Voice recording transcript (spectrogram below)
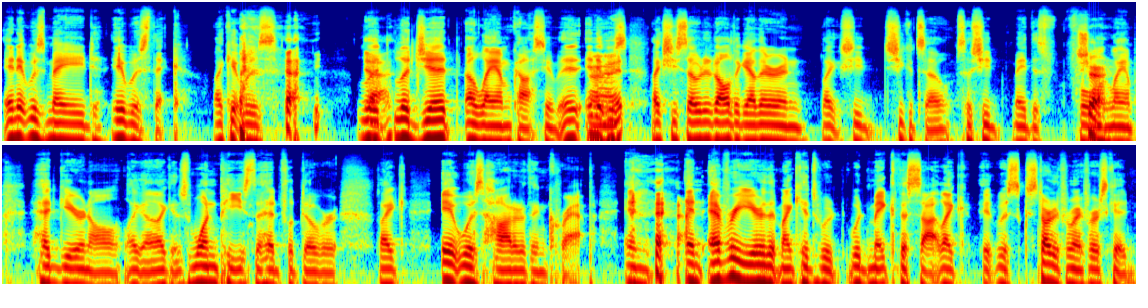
and it was made. It was thick, like it was. le- Yeah. legit a lamb costume and, and it All was like she sewed it all together and like she she could sew so she made this full Sure. on lamb headgear and all like uh, like it's one piece the head flipped over like it was hotter than crap and and every year that my kids would would make the side like it was started for my first kid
